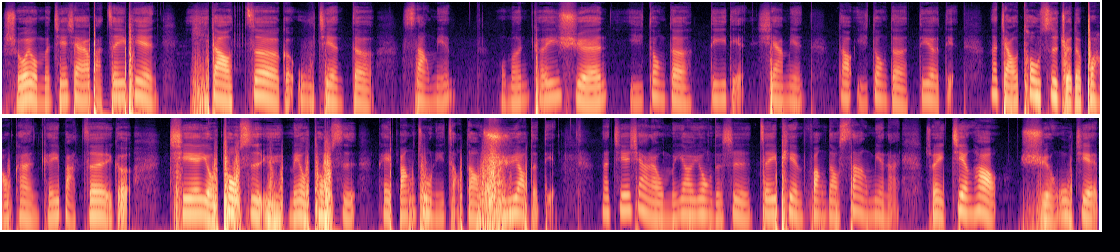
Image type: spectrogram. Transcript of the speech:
所以我们接下来要把这一片。移到这个物件的上面，我们可以选移动的第一点下面到移动的第二点。那假如透视觉得不好看，可以把这个切有透视与没有透视，可以帮助你找到需要的点。那接下来我们要用的是这一片放到上面来，所以箭号选物件，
